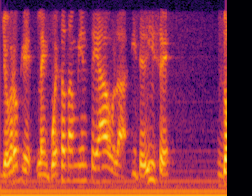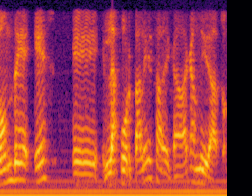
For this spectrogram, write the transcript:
yo creo que la encuesta también te habla y te dice dónde es la fortaleza de cada candidato.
